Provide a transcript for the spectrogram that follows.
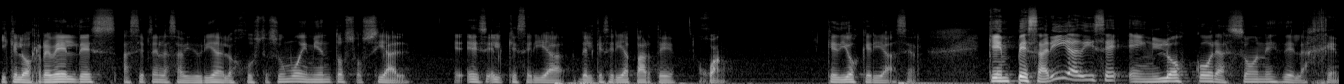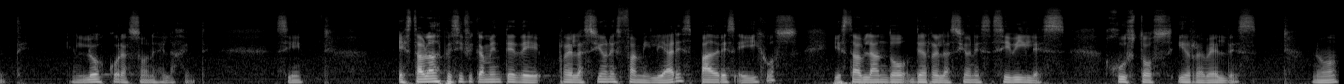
y que los rebeldes acepten la sabiduría de los justos. Un movimiento social e-, es el que sería, del que sería parte Juan, que Dios quería hacer. Que empezaría, dice, en los corazones de la gente. En los corazones de la gente. ¿Sí? Está hablando específicamente de relaciones familiares, padres e hijos, y está hablando de relaciones civiles, justos y rebeldes. ¿no?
